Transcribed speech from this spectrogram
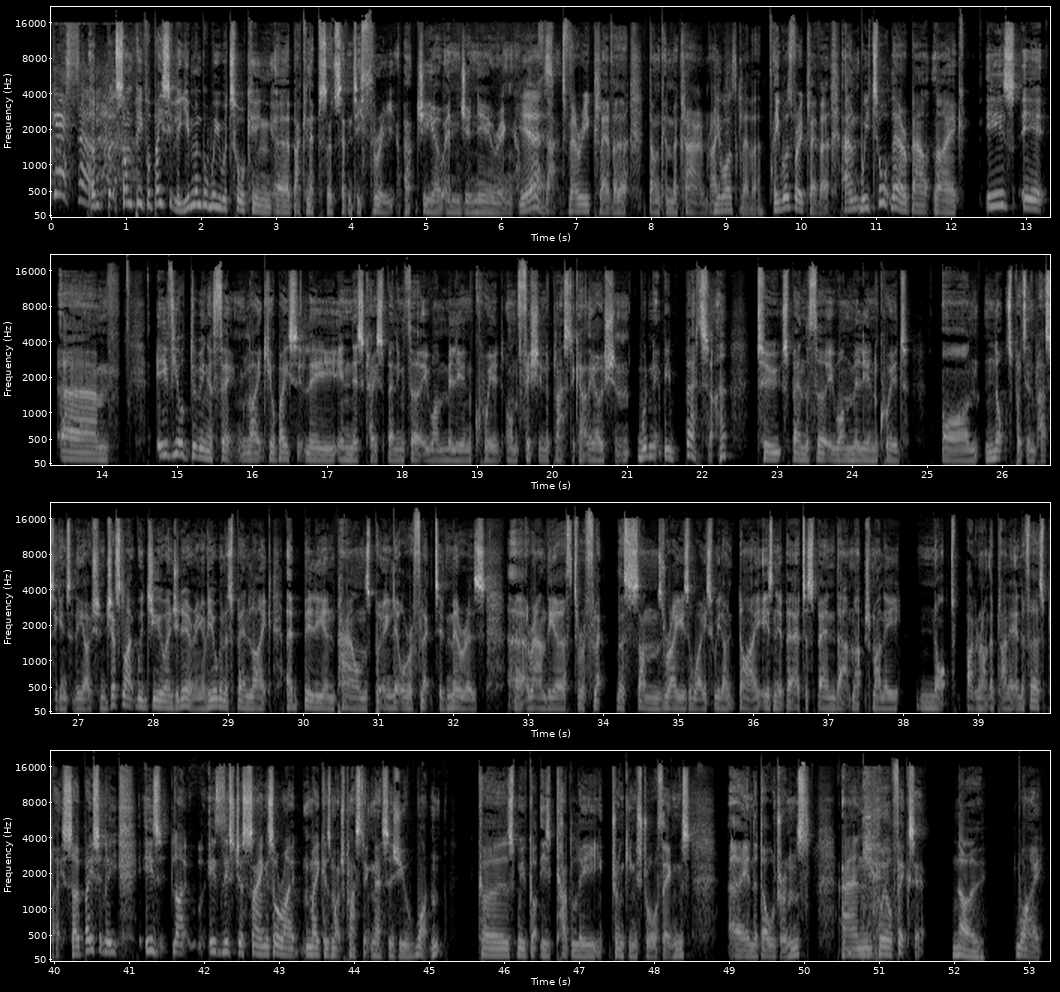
did you guess that? Um, but some people, basically, you remember we were talking uh, back in episode 73 about geoengineering. Yes. That very clever Duncan McLaren, right? He was clever. He was very clever. And we talked there about like, is it, um, if you're doing a thing, like you're basically, in this case, spending 31 million quid on fishing the plastic out of the ocean, wouldn't it be better to spend the 31 million quid on not putting plastic into the ocean? Just like with geoengineering, if you're going to spend like a billion pounds putting little reflective mirrors uh, around the earth to reflect the sun's rays away so we don't die, isn't it better to spend that much money not bugging out the planet in the first place? So basically, is like is this just saying it's all right, make as much plastic mess as you want because we've got these cuddly drinking straw things uh, in the doldrums, and we'll fix it? No, Why?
